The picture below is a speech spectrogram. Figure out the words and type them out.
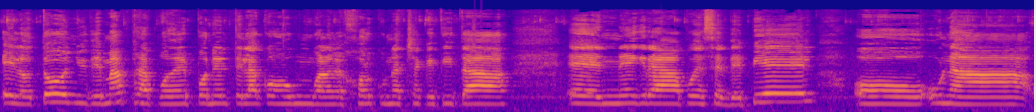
el otoño y demás, para poder ponértela con a lo mejor con una chaquetita eh, negra, puede ser de piel, o una,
